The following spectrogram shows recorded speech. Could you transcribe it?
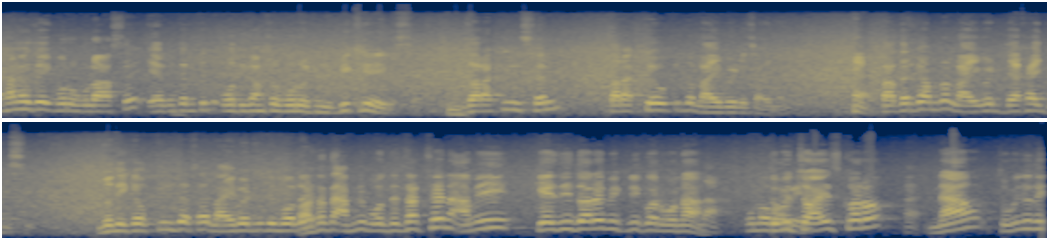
এখানে যে গরুগুলো আছে এর ভিতরে কিন্তু অধিকাংশ গরু কিন্তু বিক্রি হয়ে গেছে। যারা কিনছেন তারা কেউ কিন্তু লাইব্রেরি চায় না। হ্যাঁ তাদেরকে আমরা লাইব্রেরি দেখাই দিছি। যদি কেউ কিনতে চায় লাইব্রেরি যদি বলে অর্থাৎ আপনি বলতে চাচ্ছেন আমি কেজি দরে বিক্রি করব না। তুমি চয়েস করো। হ্যাঁ। নাও তুমি যদি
